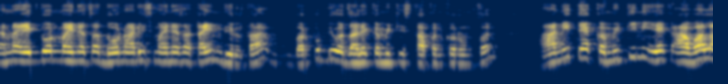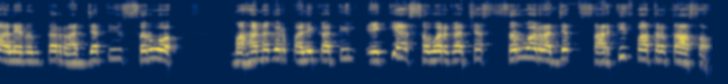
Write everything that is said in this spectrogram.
त्यांना 1-2 महिन्याचा 2-2.5 महिन्याचा टाईम दिलता. भरपूर दिवस झाले कमिटी स्थापन करून पण आणि त्या कमिटीने एक अहवाल आल्यानंतर राज्यातील सर्व महानगरपालिकातील एका संवर्गाच्या सर्व राज्यात सारखीच पात्रता असावं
